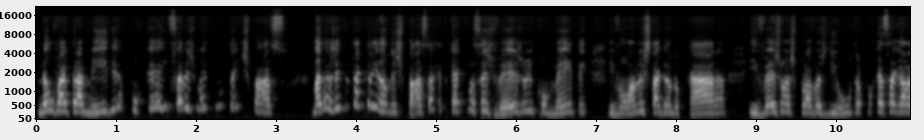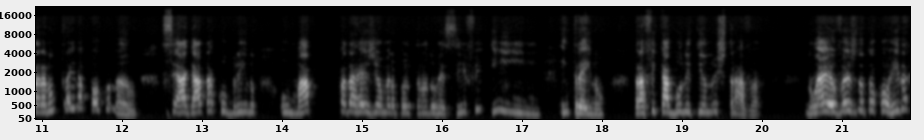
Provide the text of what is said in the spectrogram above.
não vai para a mídia, porque infelizmente não tem espaço. Mas a gente está criando espaço, a gente quer que vocês vejam e comentem e vão lá no Instagram do cara e vejam as provas de ultra, porque essa galera não treina pouco, não. CH está cobrindo o mapa da região metropolitana do Recife em, em treino, para ficar bonitinho no Strava. Não é? Eu vejo doutor Corrida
